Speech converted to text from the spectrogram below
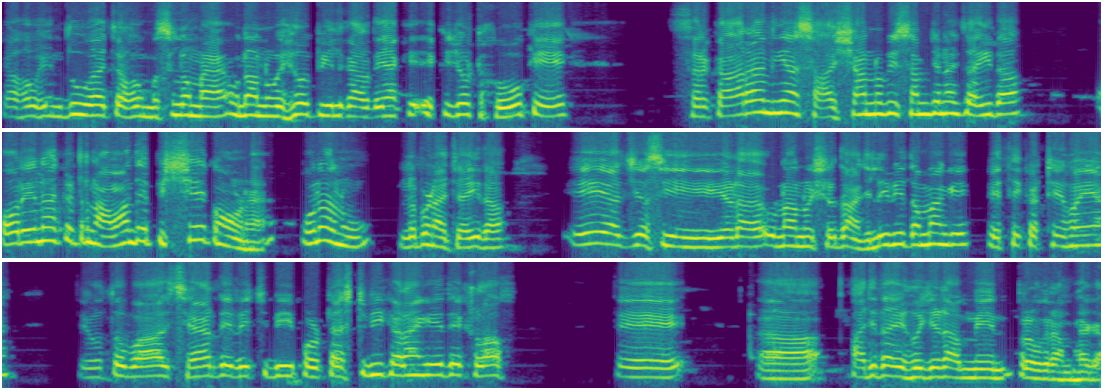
ਚਾਹੋ ਹਿੰਦੂ ਹੈ ਚਾਹੋ ਮੁਸਲਮ ਹੈ ਉਹਨਾਂ ਨੂੰ ਇਹੋ ਅਪੀਲ ਕਰਦੇ ਹਾਂ ਕਿ ਇਕਜੁੱਟ ਹੋ ਕੇ ਸਰਕਾਰਾਂ ਦੀਆਂ ਸਾਜ਼ਿਸ਼ਾਂ ਨੂੰ ਵੀ ਸਮਝਣਾ ਚਾਹੀਦਾ ਔਰ ਇਹਨਾਂ ਘਟਨਾਵਾਂ ਦੇ ਪਿੱਛੇ ਕੌਣ ਹੈ ਉਹਨਾਂ ਨੂੰ ਲੱਭਣਾ ਚਾਹੀਦਾ। ਇਹ ਅੱਜ ਅਸੀਂ ਜਿਹੜਾ ਉਹਨਾਂ ਨੂੰ ਸ਼ਰਧਾਂਜਲੀ ਵੀ ਦਵਾਂਗੇ ਇੱਥੇ ਇਕੱਠੇ ਹੋਏ ਆ ਤੇ ਉਸ ਤੋਂ ਬਾਅਦ ਸ਼ਹਿਰ ਦੇ ਵਿੱਚ ਵੀ ਪ੍ਰੋਟੈਸਟ ਵੀ ਕਰਾਂਗੇ ਇਹਦੇ ਖਿਲਾਫ ਤੇ ਅੱਜ ਦਾ ਇਹੋ ਜਿਹੜਾ ਮੇਨ ਪ੍ਰੋਗਰਾਮ ਹੈਗਾ।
